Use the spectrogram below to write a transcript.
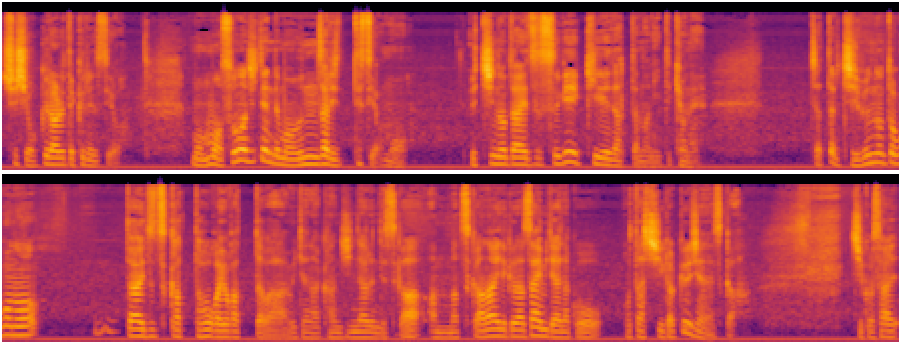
種子送られてくるんですよ。もうもうその時点でもううんざりですよもう。うちの大豆すげえ綺麗だったのにって去年。じゃったら自分のとこの大豆使った方が良かったわみたいな感じになるんですがあんま使わないでくださいみたいなこうお達しが来るじゃないですか。自己採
